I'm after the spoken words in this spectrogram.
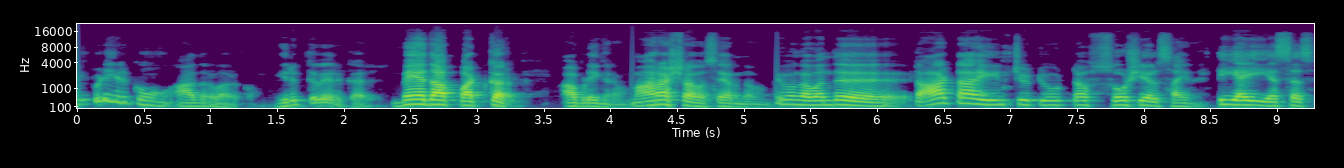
எப்படி இருக்கும் ஆதரவா இருக்கும்? இருக்கவே இருக்காது. மேதா பட்கர். அப்படிங்கிறவங்க. மகாராஷ்டிராவை சேர்ந்தவங்க. இவங்க வந்து Tata institute of social science TISS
